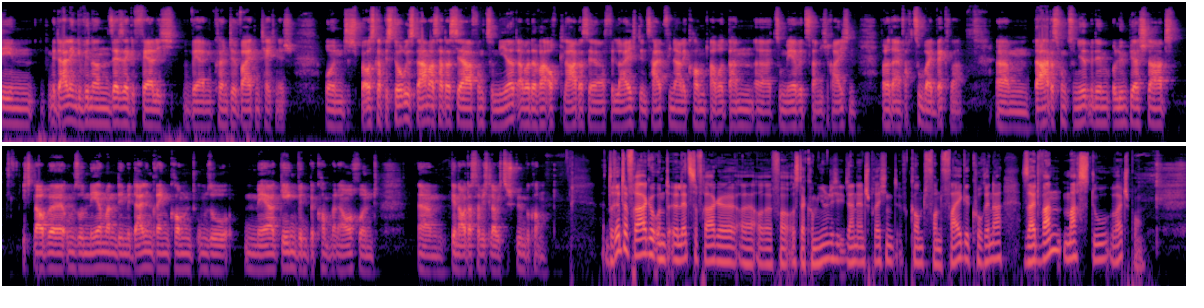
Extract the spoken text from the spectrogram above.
den Medaillengewinnern sehr, sehr gefährlich werden könnte, weitentechnisch. Und bei Oscar Pistorius damals hat das ja funktioniert, aber da war auch klar, dass er vielleicht ins Halbfinale kommt, aber dann äh, zu mehr wird es dann nicht reichen, weil er da einfach zu weit weg war. Ähm, da hat es funktioniert mit dem Olympiastart. Ich glaube, umso näher man den Medaillenrängen kommt, umso mehr Gegenwind bekommt man auch. Und ähm, genau das habe ich, glaube ich, zu spüren bekommen. Dritte Frage und äh, letzte Frage äh, aus der Community, dann entsprechend kommt von Feige Corinna. Seit wann machst du Weitsprung?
